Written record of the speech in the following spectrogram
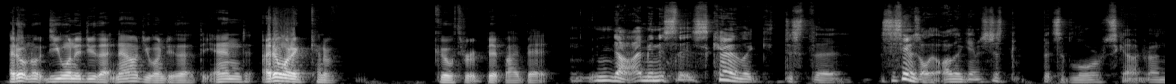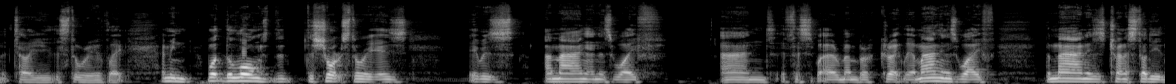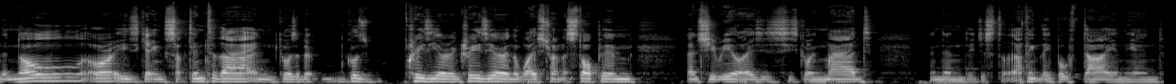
I don't know. Do you want to do that now? Do you want to do that at the end? I don't want to kind of go through it bit by bit. No, I mean it's it's kind of like just the it's the same as all the other games. Just bits of lore scattered around that tell you the story of like. I mean, what the long the, the short story is, it was a man and his wife, and if this is what I remember correctly, a man and his wife. The man is trying to study the null, or he's getting sucked into that and goes a bit goes crazier and crazier, and the wife's trying to stop him, and she realizes he's going mad, and then they just I think they both die in the end.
